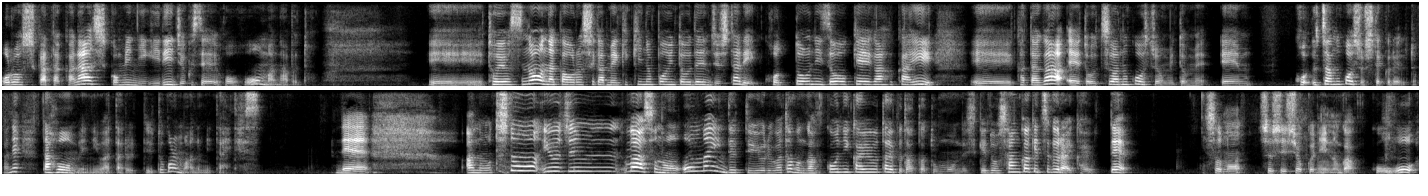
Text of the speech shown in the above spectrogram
おろし方から仕込み、握り、熟成方法を学ぶと。えー、豊洲の仲卸が目利きのポイントを伝授したり、骨董に造形が深い、えー、方が、えーと、器の講師を認め、えー器の講師をしてくれるとかね、多方面にわたるっていうところもあるみたいです。で、あの、私の友人は、その、オンラインでっていうよりは多分学校に通うタイプだったと思うんですけど、3ヶ月ぐらい通って、その寿司職人の学校を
